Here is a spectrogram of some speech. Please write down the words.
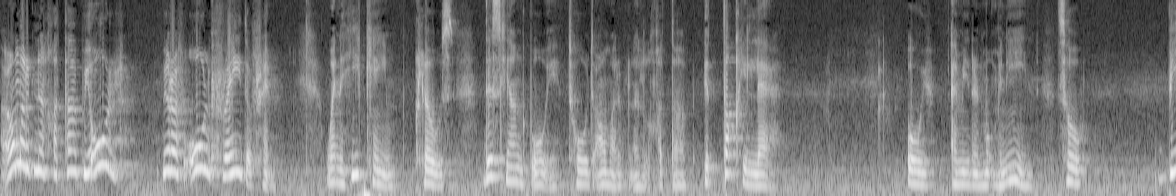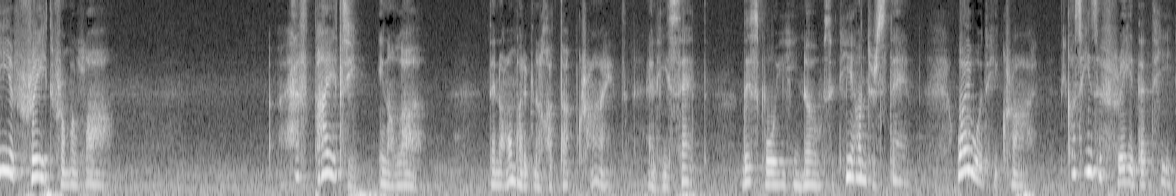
Umar ibn al-Khattab, we all, we are all afraid of him. When he came close, this young boy told Umar ibn al-Khattab, Ittaqillah, O Amir al-Mu'mineen. So, be afraid from Allah. Have piety in Allah. Then Umar ibn al-Khattab cried and he said, this boy, he knows it, he understands. Why would he cry? Because he's afraid that he,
